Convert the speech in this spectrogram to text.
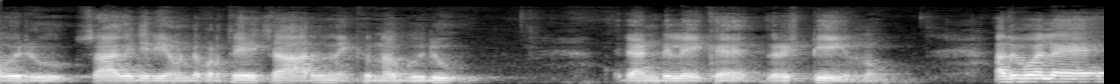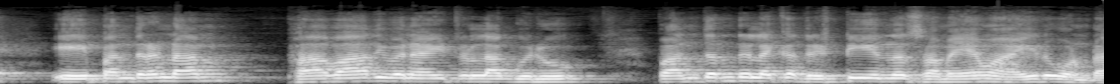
ഒരു സാഹചര്യമുണ്ട്. പ്രത്യേകിച്ച് ആറി നിൽക്കുന്ന ഗുരു രണ്ടിലേക്ക് ദൃഷ്ടി ചെയ്യുന്നു. അതുപോലെ ഈ പന്ത്രണ്ടാം ഭാവാധിപനായിട്ടുള്ള ഗുരു പന്ത്രണ്ടിലൊക്കെ ദൃഷ്ടി ചെയ്യുന്ന സമയമായതുകൊണ്ട്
